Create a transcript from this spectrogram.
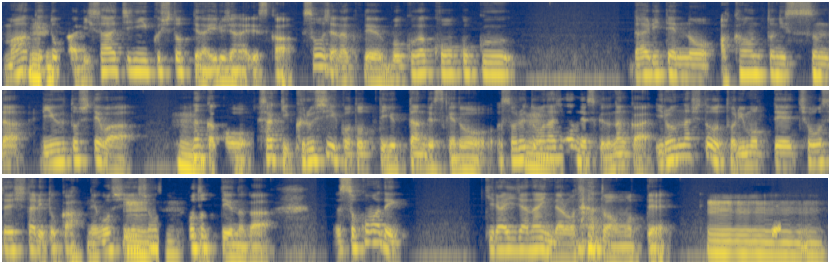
マーケとかリサーチに行く人っていうのはいるじゃないですか。うん、そうじゃなくて僕が広告代理店のアカウントに進んだ理由としては、うん、なんかこう、さっき苦しいことって言ったんですけど、それと同じなんですけど、うん、なんかいろんな人を取り持って調整したりとか、ネゴシエーションすることっていうのが、そこまで嫌いじゃないんだろうなとは思って。うん。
